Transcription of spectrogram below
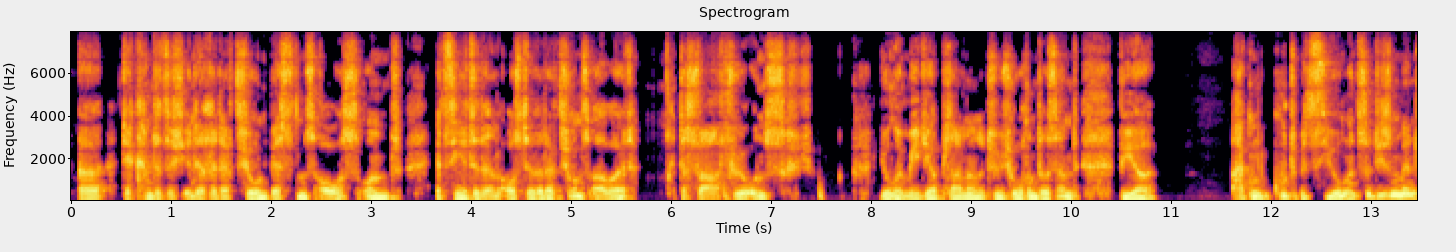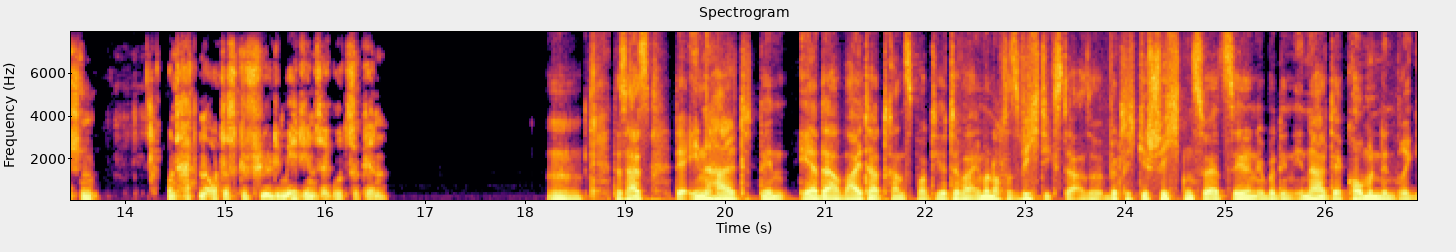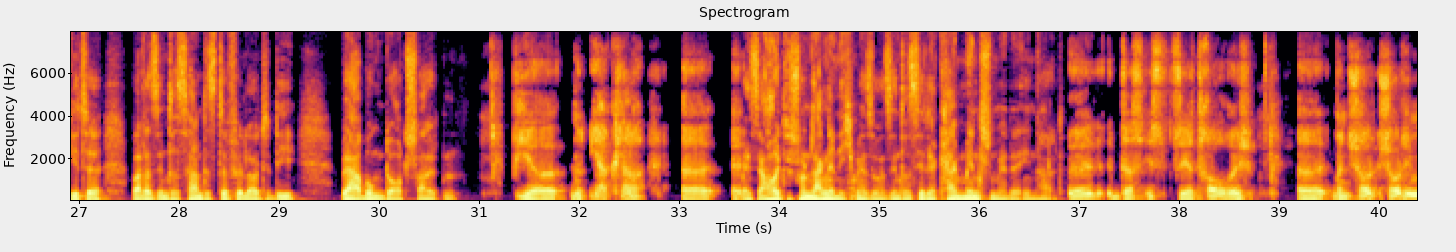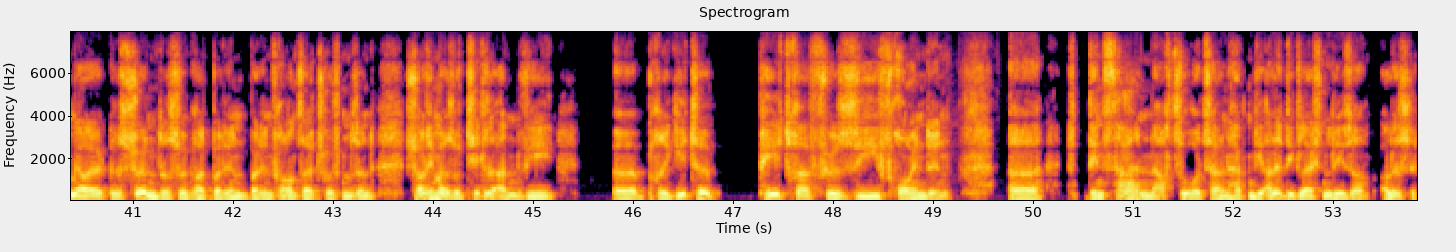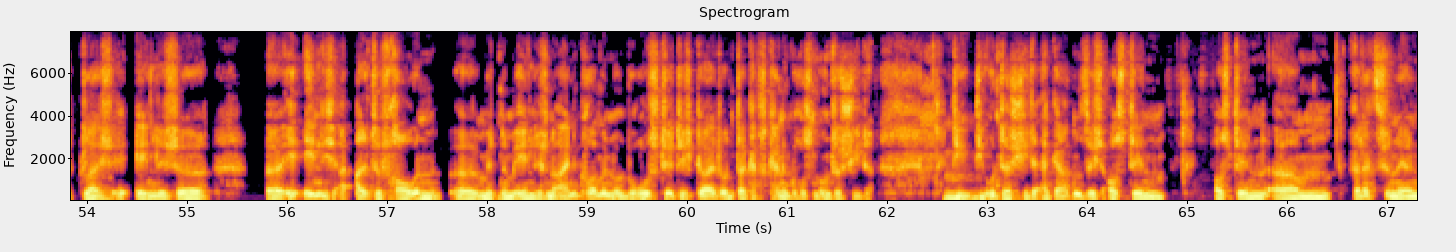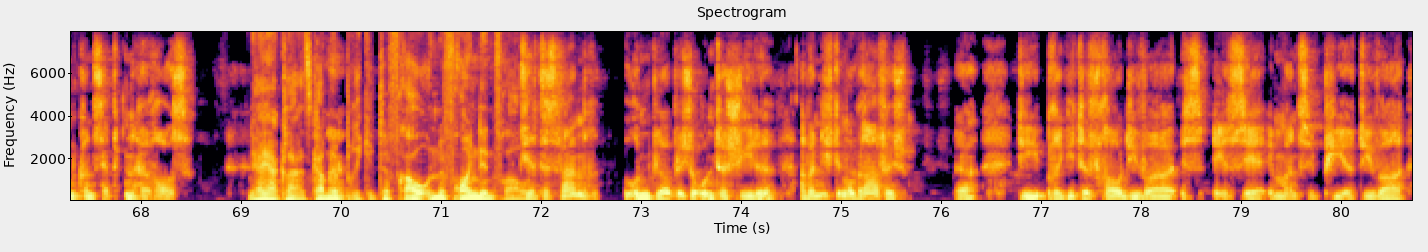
Äh, der kannte sich in der Redaktion bestens aus und erzählte dann aus der Redaktionsarbeit. Das war für uns junge Mediaplaner natürlich hochinteressant. Wir hatten gute Beziehungen zu diesen Menschen und hatten auch das Gefühl, die Medien sehr gut zu kennen. Mhm. Das heißt, der Inhalt, den er da weiter transportierte, war immer noch das Wichtigste. Also wirklich Geschichten zu erzählen über den Inhalt der kommenden Brigitte war das Interessanteste für Leute, die Werbung dort schalten. Wir, ja klar. Äh, äh ist ja heute schon lange nicht mehr so. Es interessiert ja keinen Menschen mehr der Inhalt. Äh, das ist sehr traurig. Äh, man schaut, schaut ihm mal, ist schön, dass wir gerade bei den, bei den Frauenzeitschriften sind. Schaut ihm mal so Titel an wie äh, Brigitte Petra für sie Freundin. Äh, den Zahlen nach zu urteilen, hatten die alle die gleichen Leser. Alles gleich mhm. ähnliche, äh, ähnlich alte Frauen äh, mit einem ähnlichen Einkommen und Berufstätigkeit und da gab es keine großen Unterschiede. Mhm. Die, die Unterschiede ergaben sich aus den, aus den ähm, redaktionellen Konzepten heraus. Ja, ja, klar. Es gab eine Brigitte-Frau und eine Freundin-Frau. Das waren unglaubliche Unterschiede, aber nicht demografisch. Ja, die Brigitte-Frau, die war ist, ist sehr emanzipiert, die war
